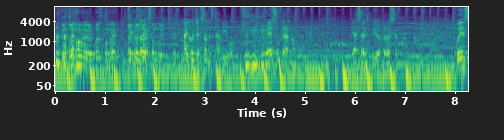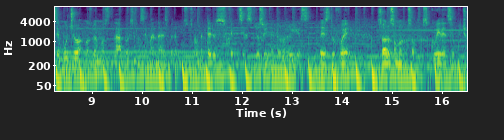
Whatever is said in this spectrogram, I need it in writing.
güey. ¿Qué otro nombre le puedes poner? Michael Está- Jackson, güey. Michael Jackson está vivo. es un gran hombre. güey. Ya se despidió otra vez el muñeco. Cuídense mucho. Nos vemos la próxima semana. Esperemos sus comentarios y sugerencias. Yo soy Neto Rodríguez. Esto fue Solo Somos Nosotros. Cuídense mucho.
